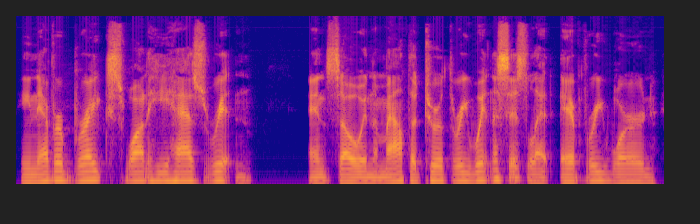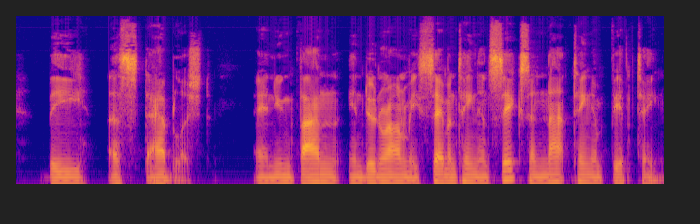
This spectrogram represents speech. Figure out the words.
he never breaks what he has written. And so in the mouth of two or three witnesses let every word be established. And you can find in Deuteronomy 17 and 6 and 19 and 15.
